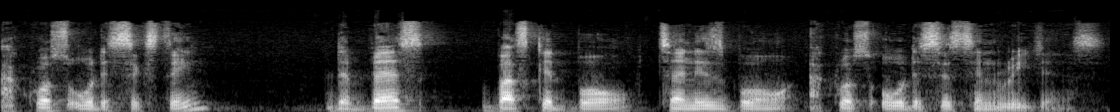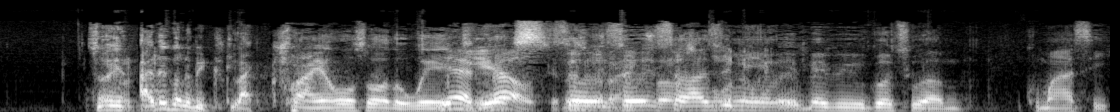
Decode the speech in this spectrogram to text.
across all the 16, the best basketball, tennis ball across all the 16 regions. So are they going to be like trials all the way? Yeah, Yes, trials. So, so, right. so Trials all the assuming maybe we go to um, Kumasi,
